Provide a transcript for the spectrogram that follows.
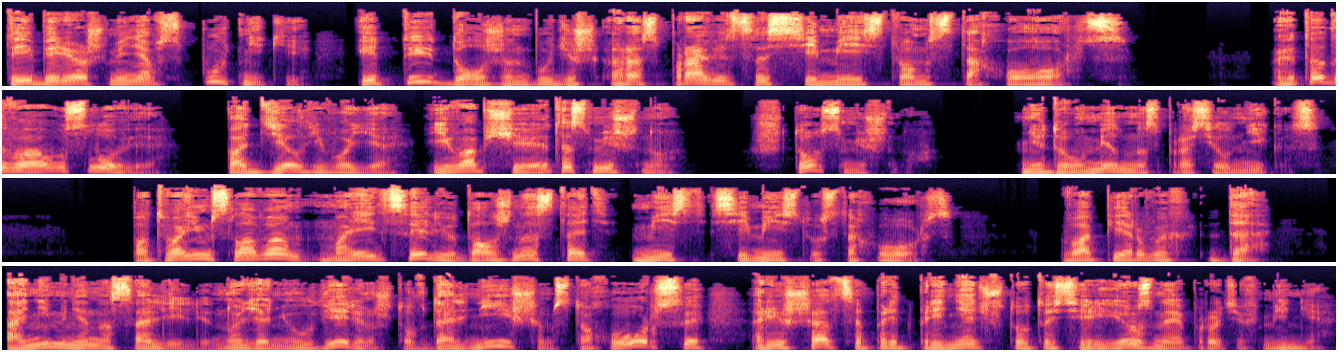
Ты берешь меня в спутники, и ты должен будешь расправиться с семейством Стахоорс. Это два условия. Поддел его я. И вообще, это смешно. Что смешно? Недоуменно спросил Никос. По твоим словам, моей целью должна стать месть семейству Стахуорс. Во-первых, да, они мне насолили, но я не уверен, что в дальнейшем Стахуорсы решатся предпринять что-то серьезное против меня.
